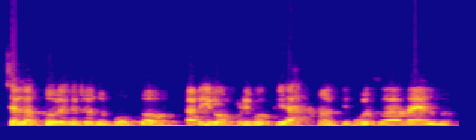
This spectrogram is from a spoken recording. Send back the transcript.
c'è l'attore che a un certo punto arriva a un primo piano, ti mostra l'anello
